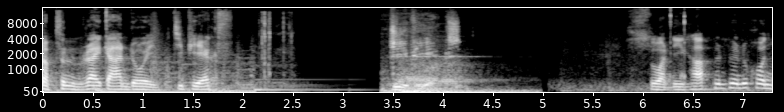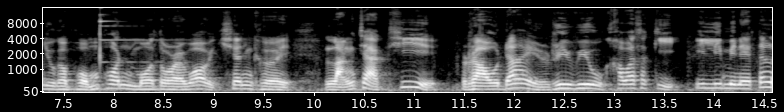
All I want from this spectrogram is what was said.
นับสนุนรายการโดย GPX GPX สวัสดีครับ เพื่อนๆทุกคนอยู่กับผมพล m o t o r i v a l อีกเช่นเคย หลังจากที่เราได้รีวิว Kawasaki Eliminator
